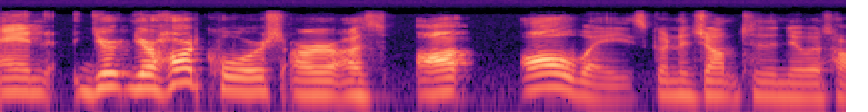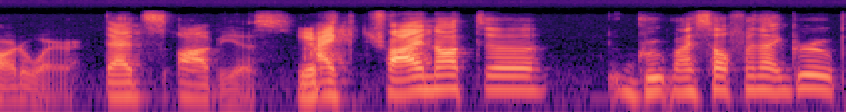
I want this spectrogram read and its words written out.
And your your hardcores are as, al- always going to jump to the newest hardware. That's obvious. Yep. I try not to group myself in that group.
